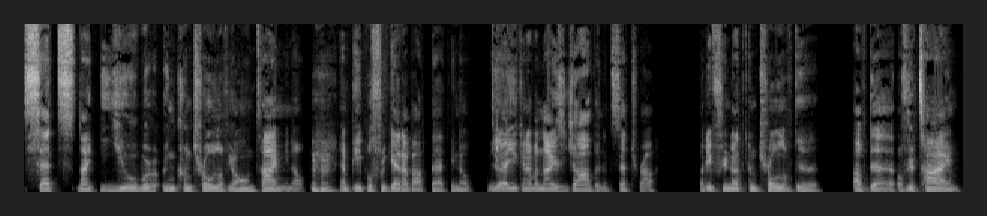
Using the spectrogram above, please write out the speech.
sets like you were in control of your own time, you know, Mhm. and people forget about that, you know. Yeah, Yeah. you can have a nice job and etc. But if you're not control of the of the of your time,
